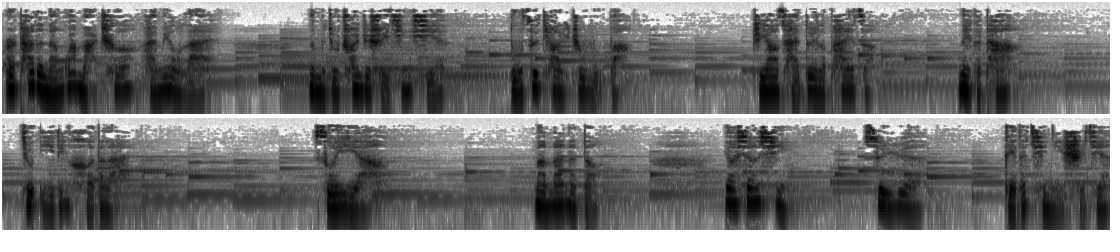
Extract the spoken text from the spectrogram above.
而他的南瓜马车还没有来，那么就穿着水晶鞋，独自跳一支舞吧。只要踩对了拍子，那个他，就一定合得来。所以啊，慢慢的等，要相信，岁月，给得起你时间。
